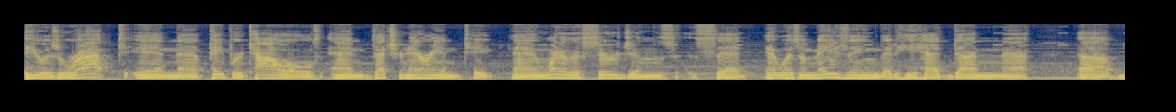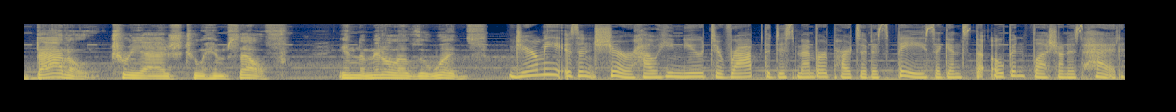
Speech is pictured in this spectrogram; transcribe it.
he was wrapped in uh, paper towels and veterinarian tape. And one of the surgeons said it was amazing that he had done uh, uh, battle triage to himself in the middle of the woods. Jeremy isn't sure how he knew to wrap the dismembered parts of his face against the open flesh on his head,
